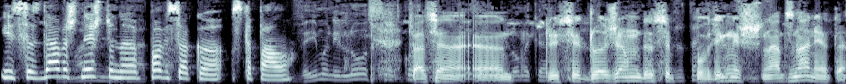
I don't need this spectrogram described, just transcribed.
и създаваш нещо на по-висока стъпало. Това се, ти си длъжен да се повдигнеш над знанията.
